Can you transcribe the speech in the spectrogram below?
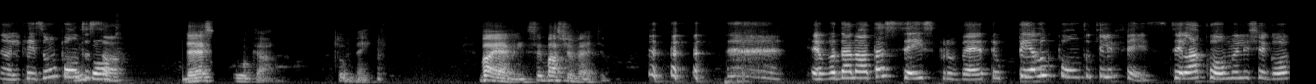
Não, ele fez um ponto, Um só. ponto. Décimo colocado. Tudo bem. Vai, Evelyn. Sebastian Vettel. Eu vou dar nota 6 pro Vettel pelo ponto que ele fez. Sei lá como ele chegou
